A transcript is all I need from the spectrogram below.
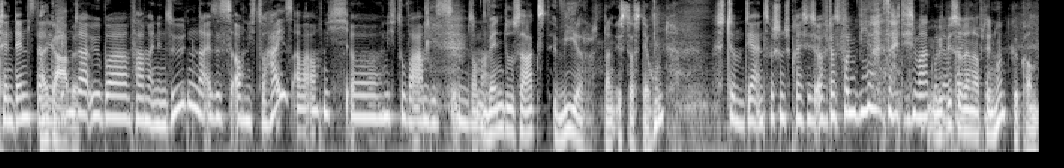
Tendenz dann Algarve. den Winter über, fahren wir in den Süden. Da ist es auch nicht zu heiß, aber auch nicht, äh, nicht zu warm wie es im Sommer. Wenn du sagst wir, dann ist das der Hund? Stimmt, ja, inzwischen spreche ich öfters von wir, seit ich mag. Wie bist du denn auf den Hund gekommen?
